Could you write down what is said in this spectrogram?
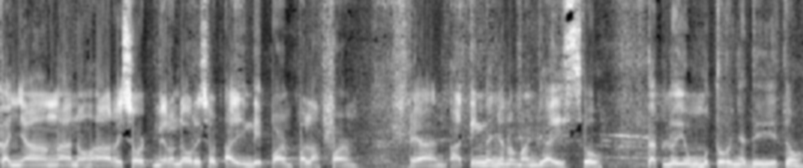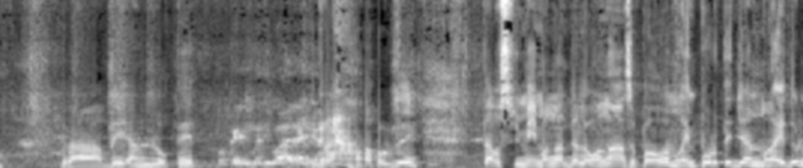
kanyang ano, ah, resort. Meron daw resort. Ay, hindi, farm pala, farm. Ayan. At tingnan niyo naman guys. So, tatlo yung motor niya dito. Grabe, ang lupit. Huwag kayong maniwala dyan. Grabe. Tapos may mga dalawang aso pa oh, mga imported yan mga idol.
